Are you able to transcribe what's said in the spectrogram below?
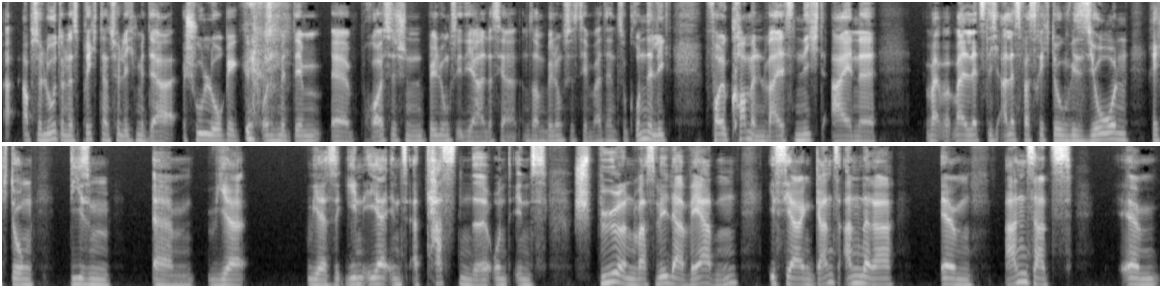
Absolut und es bricht natürlich mit der Schullogik und mit dem äh, preußischen Bildungsideal, das ja unserem Bildungssystem weiterhin zugrunde liegt, vollkommen, weil es nicht eine, weil, weil letztlich alles, was Richtung Vision, Richtung diesem, ähm, wir, wir gehen eher ins Ertastende und ins Spüren, was will da werden, ist ja ein ganz anderer ähm, Ansatz, ähm,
